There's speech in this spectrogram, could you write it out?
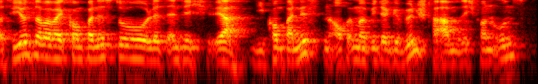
Was wir uns aber bei Companisto letztendlich, ja, die Kompanisten auch immer wieder gewünscht haben, sich von uns,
